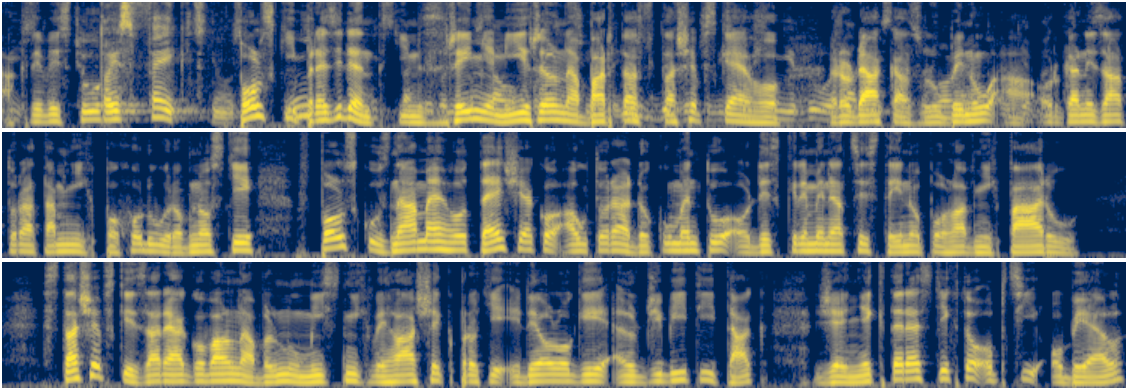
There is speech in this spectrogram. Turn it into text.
aktivistů. To je fake news. Polský prezident tím zřejmě mířil na Barta Staševského, rodáka z Lubinu a organizátora tamních pochodů rovnosti, v Polsku známého též jako autora dokumentu o diskriminaci stejnopohlavních párů. Staševsky zareagoval na vlnu místních vyhlášek proti ideologii LGBT tak, že některé z těchto obcí objel,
